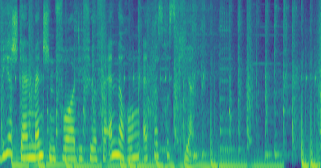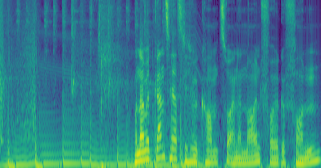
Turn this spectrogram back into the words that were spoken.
Wir stellen Menschen vor, die für Veränderung etwas riskieren. Und damit ganz herzlich willkommen zu einer neuen Folge von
